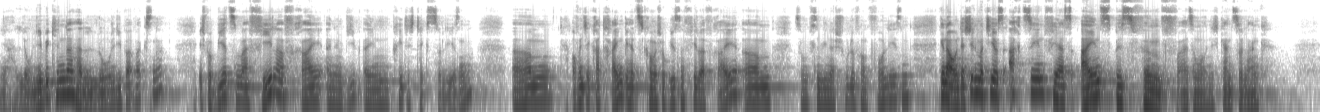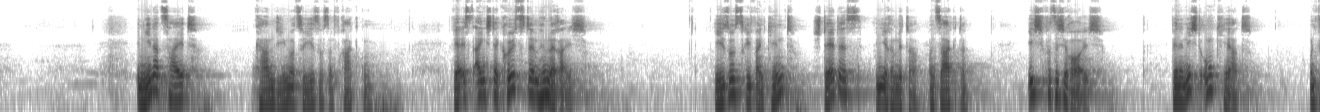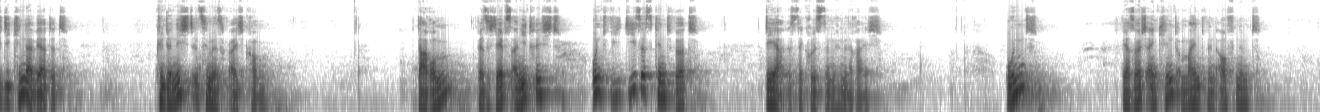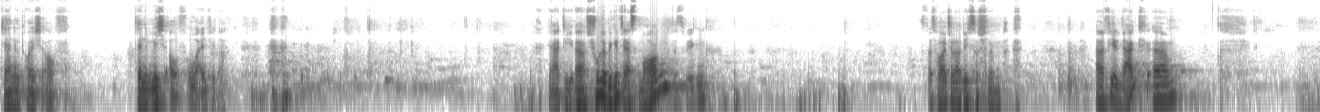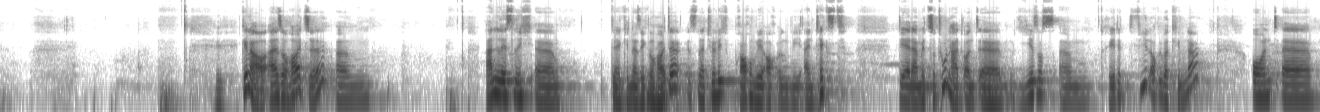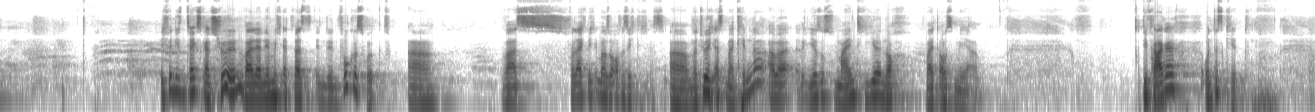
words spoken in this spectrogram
Ja, hallo liebe Kinder, hallo liebe Erwachsene. Ich probiere jetzt mal fehlerfrei einen, Bib einen Predigtext zu lesen. Ähm, auch wenn ich ja gerade reingehetzt komme, ich probiere es mal fehlerfrei. Ähm, so ein bisschen wie in der Schule vom Vorlesen. Genau, und der steht in Matthäus 18, Vers 1 bis 5, also nicht ganz so lang. In jener Zeit kamen die Jünger zu Jesus und fragten, wer ist eigentlich der Größte im Himmelreich? Jesus rief ein Kind, stellte es in ihre Mitte und sagte, ich versichere euch, wenn ihr nicht umkehrt und wie die Kinder werdet, könnt ihr nicht ins Himmelsreich kommen. Darum, wer sich selbst erniedrigt und wie dieses Kind wird, der ist der Größte im Himmelreich. Und wer solch ein Kind um meinetwillen aufnimmt, der nimmt euch auf. Der nimmt mich auf. Oh, ein Fehler. Ja, die äh, Schule beginnt ja erst morgen, deswegen ist das heute noch nicht so schlimm. Aber vielen Dank. Ähm, genau, also heute ähm, anlässlich äh, der Kindersegnung heute ist natürlich, brauchen wir auch irgendwie einen Text, der damit zu tun hat. Und äh, Jesus ähm, redet viel auch über Kinder. Und äh, ich finde diesen Text ganz schön, weil er nämlich etwas in den Fokus rückt, äh, was vielleicht nicht immer so offensichtlich ist. Äh, natürlich erstmal Kinder, aber Jesus meint hier noch weitaus mehr. Die Frage und das Kind.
